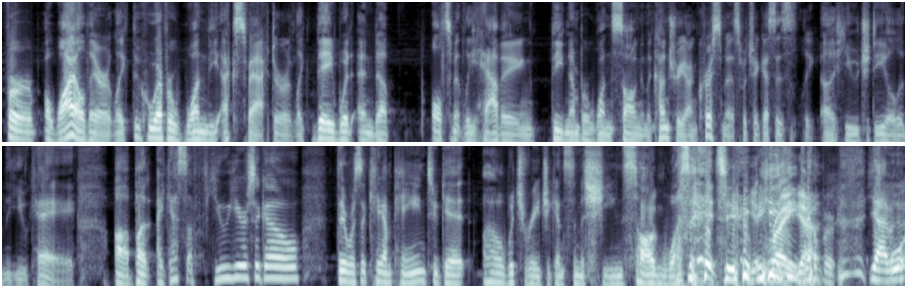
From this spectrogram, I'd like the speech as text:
for a while there. Like whoever won the X Factor, like they would end up ultimately having the number one song in the country on Christmas, which I guess is like a huge deal in the UK. Uh, but I guess a few years ago there was a campaign to get oh, which Rage Against the Machine song was it to be right, the yeah. number? Yeah,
